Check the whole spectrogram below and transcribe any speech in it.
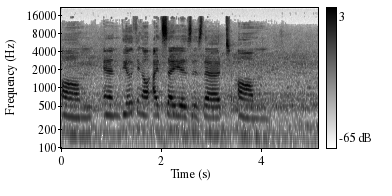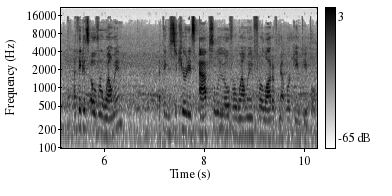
Um, and the other thing I'll, I'd say is is that um, I think it's overwhelming. I think security is absolutely overwhelming for a lot of networking people.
